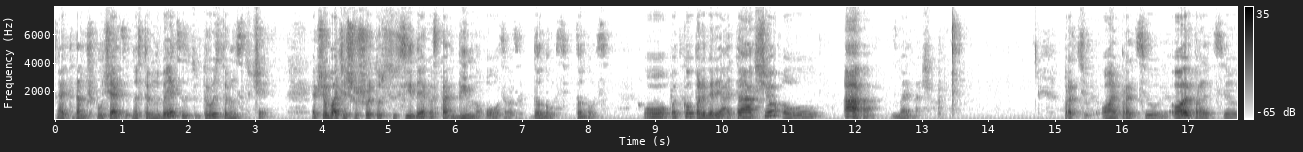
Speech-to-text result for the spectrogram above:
Знаєте, там ж виходить, з одної сторони бояться, з другої сторони стучать. Якщо бачиш, що щось сусіди якось так дивно, о, зразу, доносить, доносить. О, Патко перевіряй. Так, що? О, ага, знаєш. Працює. Ой, працює. Ой, працює.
